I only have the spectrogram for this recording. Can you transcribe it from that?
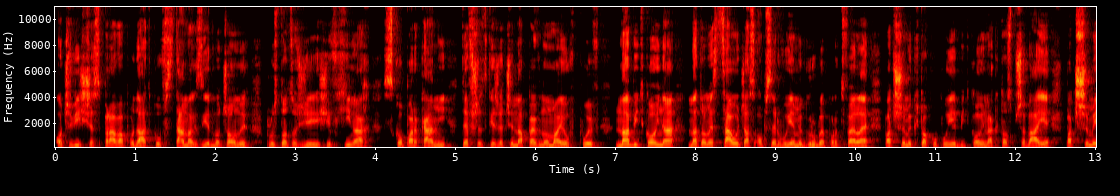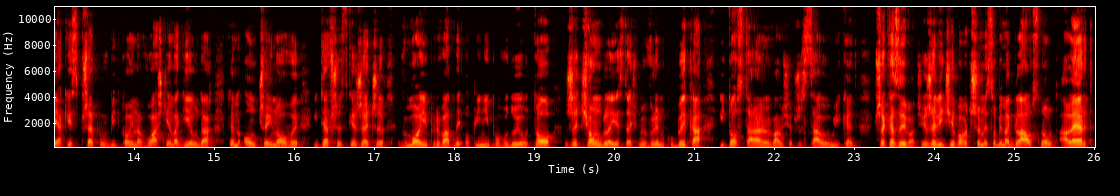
Oczywiście sprawa podatków w Stanach Zjednoczonych, plus to, co dzieje się w Chinach z koparkami, te wszystkie rzeczy na pewno mają wpływ na Bitcoina. Natomiast cały czas obserwujemy grube portfele portfele, patrzymy kto kupuje bitcoina, kto sprzedaje, patrzymy jaki jest przepływ bitcoina właśnie na giełdach, ten on-chainowy i te wszystkie rzeczy w mojej prywatnej opinii powodują to, że ciągle jesteśmy w rynku byka i to starałem Wam się przez cały weekend przekazywać. Jeżeli dzisiaj popatrzymy sobie na Glassnode Alert,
